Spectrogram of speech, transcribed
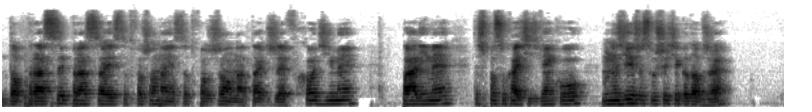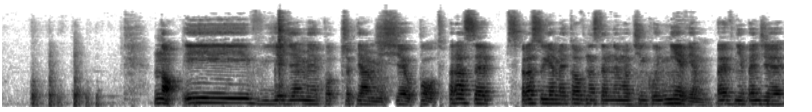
do prasy. Prasa jest otworzona, jest otworzona, także wchodzimy, palimy. Też posłuchajcie dźwięku. Mam nadzieję, że słyszycie go dobrze. No i jedziemy, podczepiamy się pod prasę, sprasujemy to w następnym odcinku. Nie wiem, pewnie będzie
